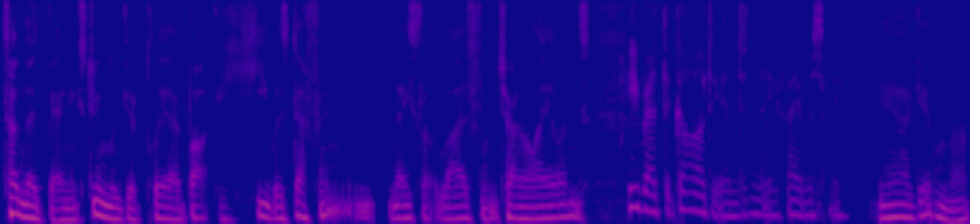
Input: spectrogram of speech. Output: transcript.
turned out to be an extremely good player, but he was different. Nice little lad from Channel Islands. He read The Guardian, didn't he? Famously. Yeah, I gave him that.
